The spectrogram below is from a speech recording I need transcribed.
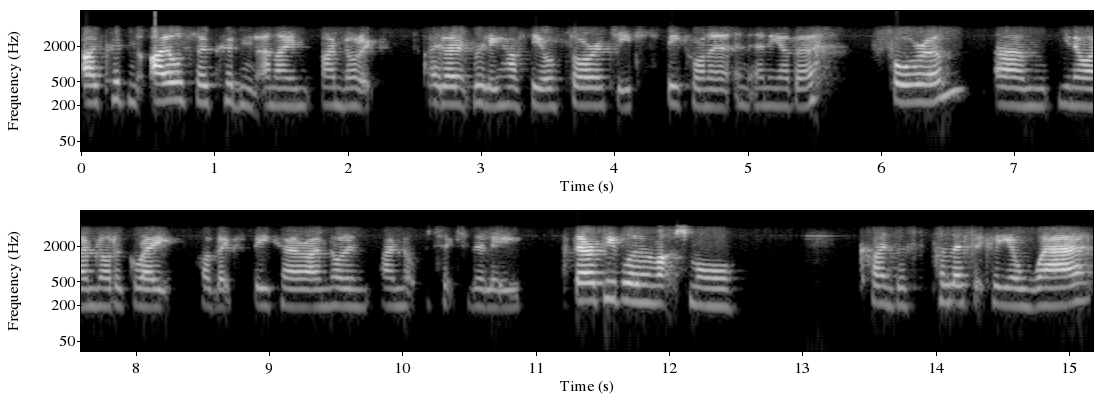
I couldn't, I also couldn't, and I'm, I'm not, I don't really have the authority to speak on it in any other forum. Um, you know, I'm not a great public speaker. I'm not in, I'm not particularly. There are people who are much more kind of politically aware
